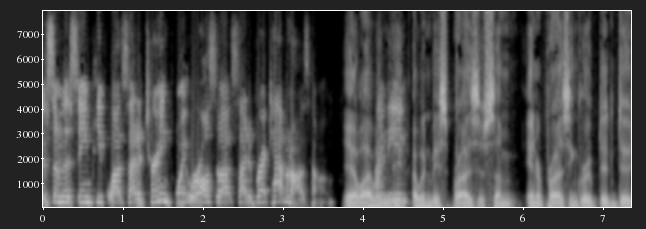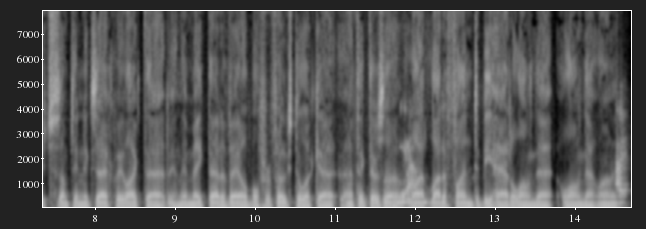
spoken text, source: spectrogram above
if some of the same people outside of Turning Point were also outside of Brett Kavanaugh's home. Yeah, well, I wouldn't mean- be I wouldn't be surprised if some enterprising group didn't do something exactly like that and then make that available for folks to look at. I think there's a Yeah. lot lot of fun to be had along that along that line. I-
